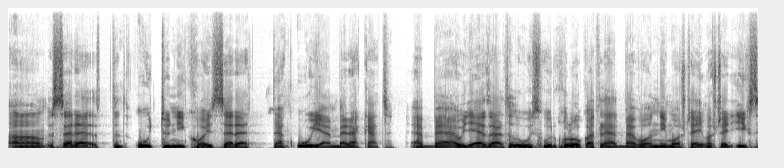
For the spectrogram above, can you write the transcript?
ö, szeret, úgy tűnik, hogy szerettek új embereket ebbe. Ugye ezáltal új szurkolókat lehet bevonni, most egy, most egy x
